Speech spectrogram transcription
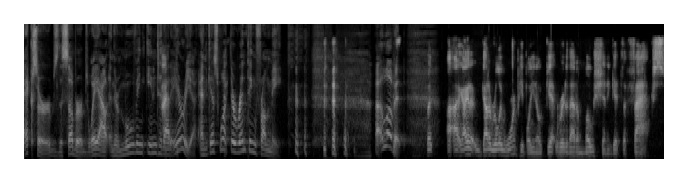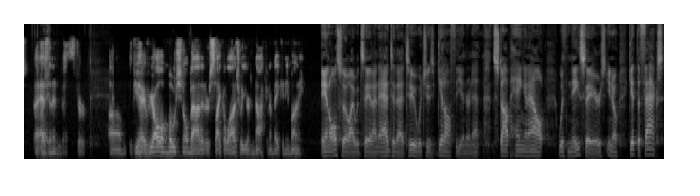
exurbs, the suburbs, way out, and they're moving into that area. And guess what? They're renting from me. I love it. But I, I gotta, gotta really warn people, you know, get rid of that emotion and get the facts uh, as an investor. Um, if you have, if you're all emotional about it or psychological, you're not going to make any money. And also, I would say, and I'd add to that too, which is get off the internet, stop hanging out with naysayers. You know, get the facts,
